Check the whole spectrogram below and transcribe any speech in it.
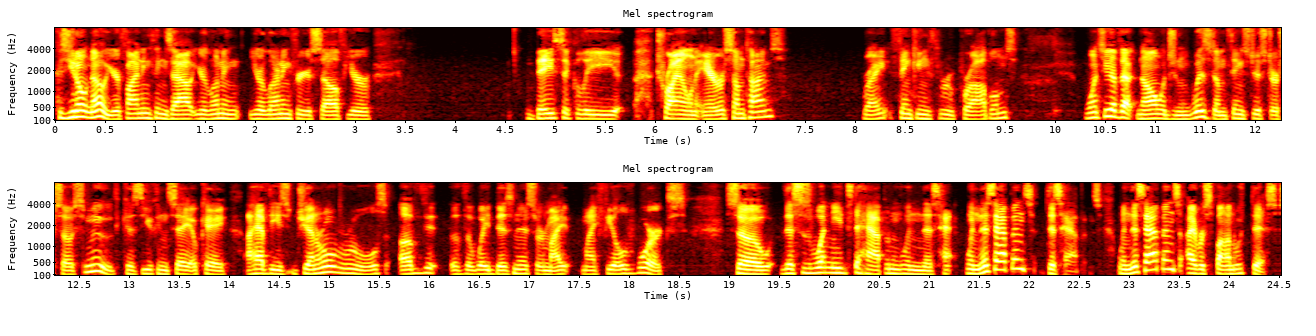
because you don't know. You're finding things out. You're learning. You're learning for yourself. You're basically trial and error sometimes, right? Thinking through problems. Once you have that knowledge and wisdom, things just are so smooth because you can say, okay, I have these general rules of the of the way business or my my field works. So this is what needs to happen when this ha- when this happens. This happens. When this happens, I respond with this.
